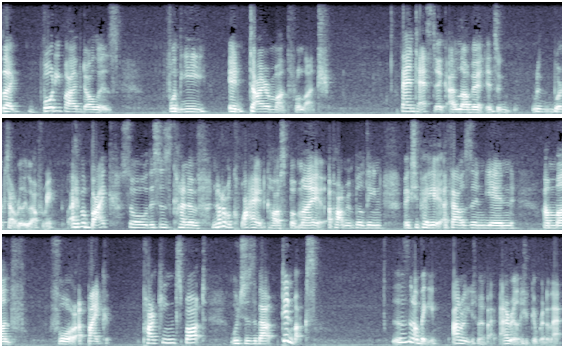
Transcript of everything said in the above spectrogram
like $45 for the entire month for lunch. Fantastic. I love it. It's a it works out really well for me. I have a bike, so this is kind of not a required cost, but my apartment building makes you pay a thousand yen a month for a bike parking spot, which is about 10 bucks. This is no biggie. I don't use my bike. I really should get rid of that.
